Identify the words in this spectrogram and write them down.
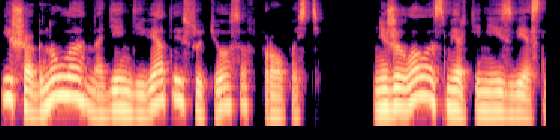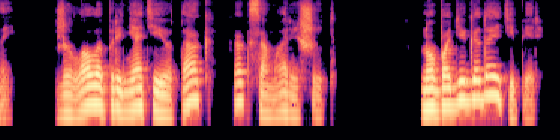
и шагнула на день девятый с утеса в пропасть. Не желала смерти неизвестной, желала принять ее так, как сама решит. Но поди гадай теперь,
